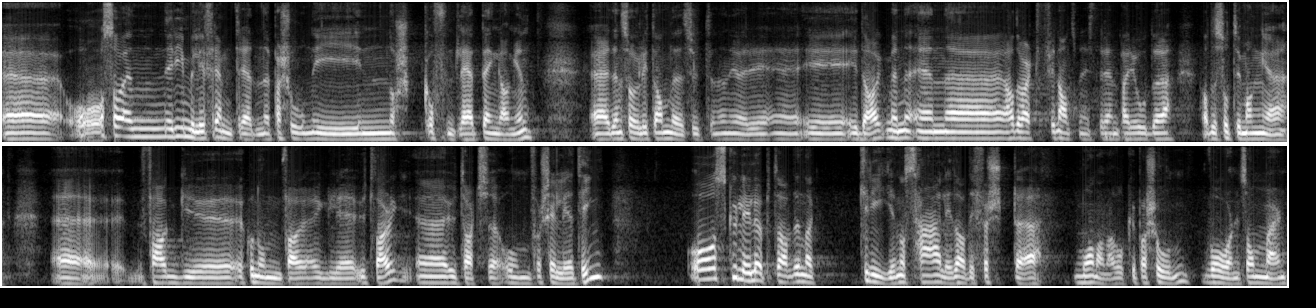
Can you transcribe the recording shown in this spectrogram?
Og også en rimelig fremtredende person i norsk offentlighet den gangen. Uh, den så litt annerledes ut enn den gjør i, i, i dag. Men en hadde vært finansminister en periode, hadde sittet i mange Eh, fag, økonomfaglige utvalg eh, uttalt seg om forskjellige ting. Og skulle i løpet av denne krigen, og særlig da de første månedene av okkupasjonen, våren, sommeren,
